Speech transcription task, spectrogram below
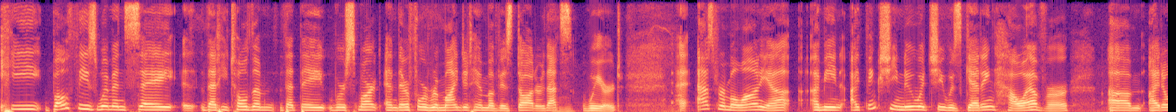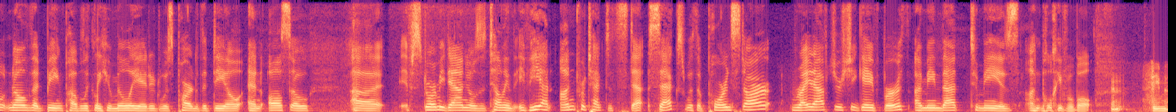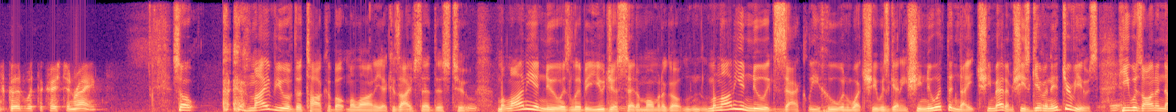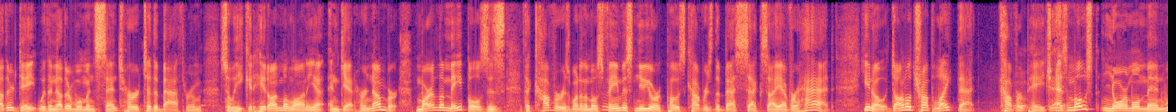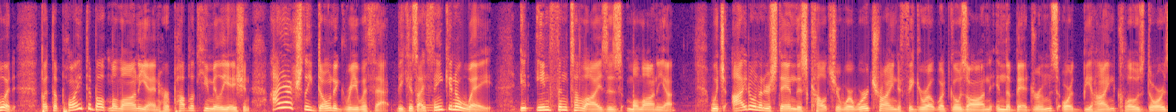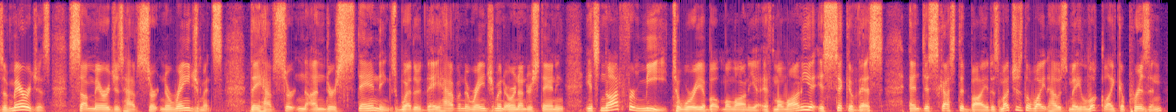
he both these women say uh, that he told them that they were smart and therefore reminded him of his daughter. That's mm-hmm. weird. As for Melania, I mean, I think she knew what she was getting. However, um, I don't know that being publicly humiliated was part of the deal. And also, uh, if Stormy Daniels is telling, if he had unprotected st- sex with a porn star right after she gave birth, I mean, that to me is unbelievable. And seems good with the Christian right. So, my view of the talk about Melania, because I've said this too. Melania knew, as Libby, you just said a moment ago, Melania knew exactly who and what she was getting. She knew it the night she met him. She's given interviews. He was on another date with another woman, sent her to the bathroom so he could hit on Melania and get her number. Marla Maples is the cover is one of the most hmm. famous New York Post covers, the best sex I ever had. You know, Donald Trump liked that cover mm, page, mm. as most normal men would. But the point about Melania and her public humiliation, I actually don't agree with that because I mm. think, in a way, it infantilizes Melania which I don't understand this culture where we're trying to figure out what goes on in the bedrooms or behind closed doors of marriages. Some marriages have certain arrangements, they have certain understandings, whether they have an arrangement or an understanding. It's not for me to worry about Melania. If Melania is sick of this and disgusted by it, as much as the White House may look like a prison,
